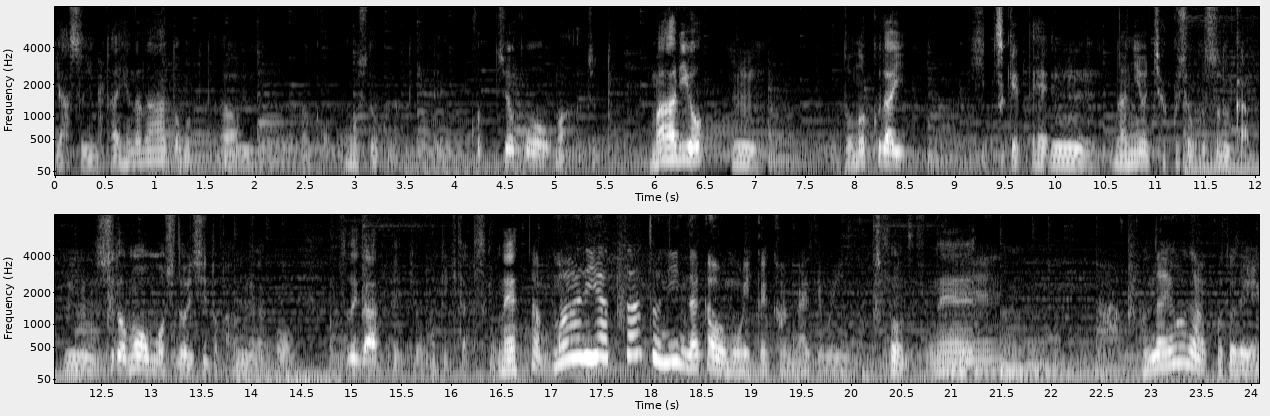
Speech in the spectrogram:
安いも大変だなと思ってたら、うん。なんか面白くなってきてこっちをこうまあちょっと周りをうん。どのくらいひっつけてうん。何を着色するか。うん。白も面白いしとか,、うん。なんかこうそれがあって今日持ってきたんですけどね。周りやった後に中をもう一回考えてもいいのかもしれないそうですね、あこんなようなことでよ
